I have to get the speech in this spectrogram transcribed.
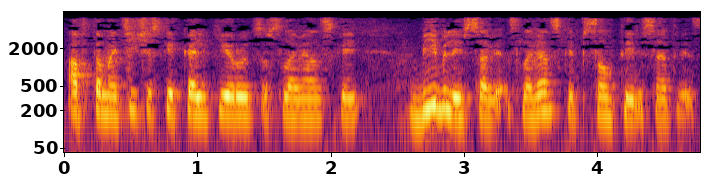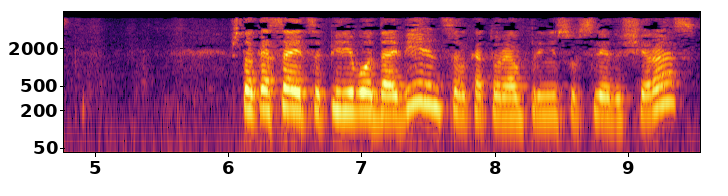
автоматически калькируются в славянской Библии, в славянской псалтыре, соответственно. Что касается перевода Аверинцева, который я вам принесу в следующий раз,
